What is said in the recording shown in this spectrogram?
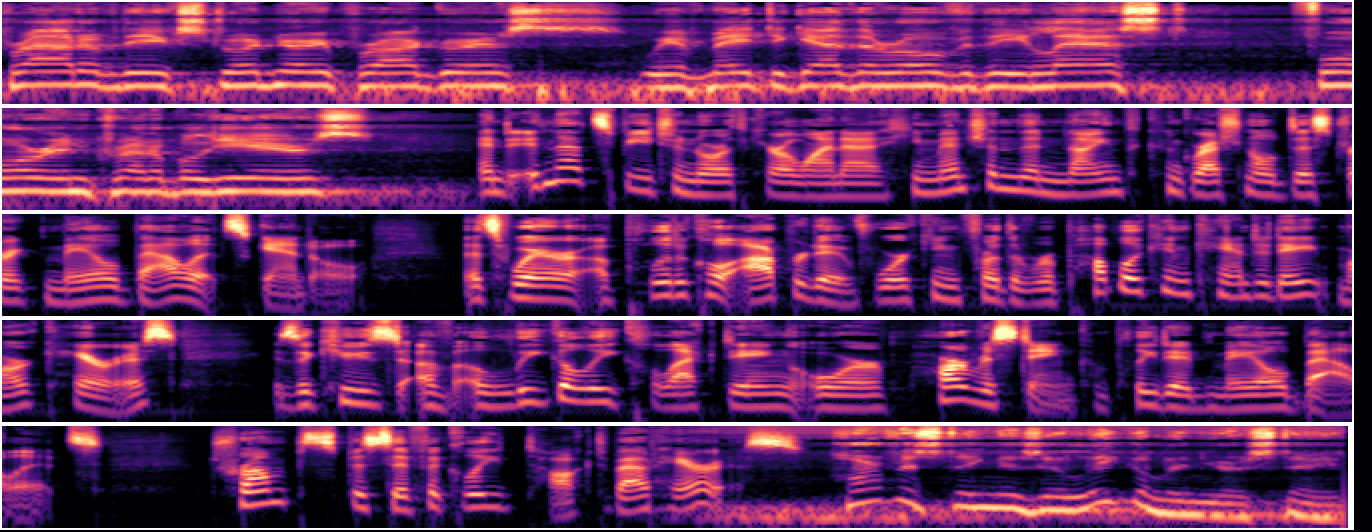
proud of the extraordinary progress we have made together over the last four incredible years. And in that speech in North Carolina, he mentioned the 9th Congressional District mail ballot scandal. That's where a political operative working for the Republican candidate, Mark Harris, is accused of illegally collecting or harvesting completed mail ballots. Trump specifically talked about Harris. Harvesting is illegal in your state.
